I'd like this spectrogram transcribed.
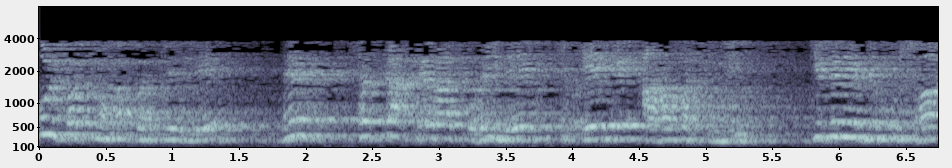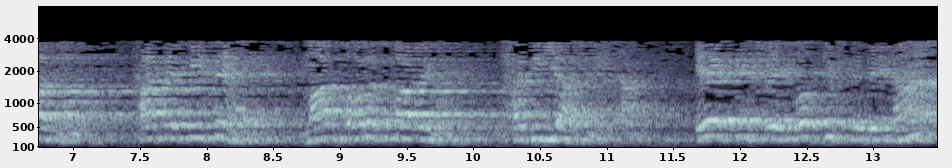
الفت محبت کے لیے سچ کا خیرات وہی ہے ایک آپس میں کتنے بھی خوشحال ہیں کھاتے پیتے ہیں مال دولت والے ہیں ہدیہ دینا۔ ایک دوسرے کو گفٹ دینا،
